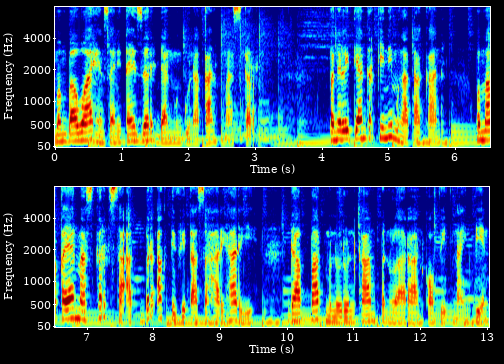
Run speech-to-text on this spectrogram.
membawa hand sanitizer dan menggunakan masker. Penelitian terkini mengatakan, pemakaian masker saat beraktivitas sehari-hari dapat menurunkan penularan COVID-19,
